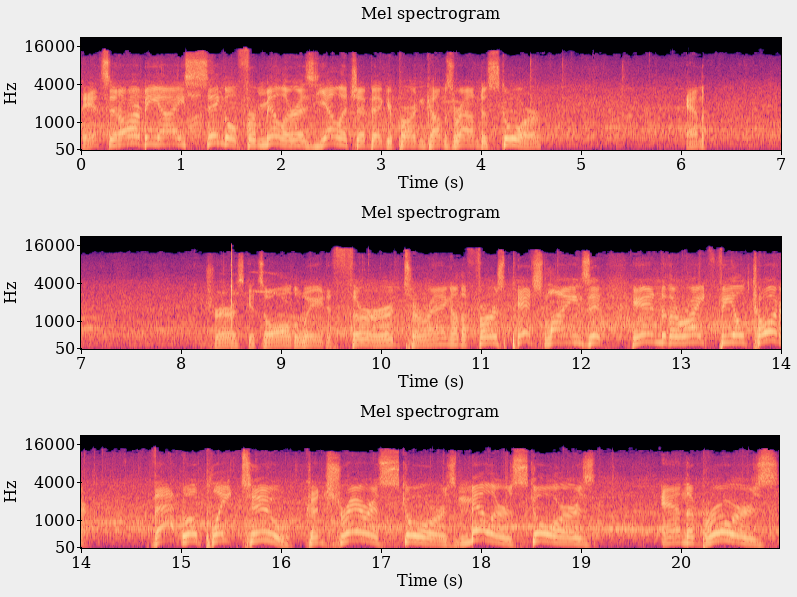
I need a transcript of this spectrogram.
It's an RBI single for Miller as Yelich, I beg your pardon, comes round to score. And Contreras gets all the way to third. Turang on the first pitch lines it into the right field corner. That will plate two. Contreras scores. Miller scores. And the Brewers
